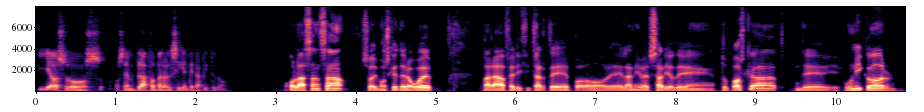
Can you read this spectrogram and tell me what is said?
y ya os, os, os emplazo para el siguiente capítulo. Hola Sansa, soy Mosquetero Web para felicitarte por el aniversario de tu podcast, de Unicorn,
